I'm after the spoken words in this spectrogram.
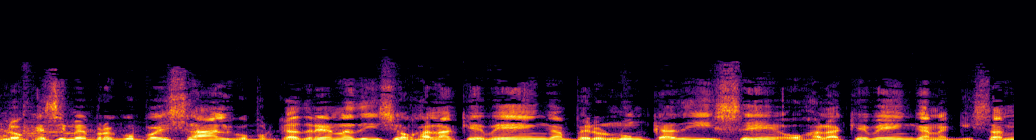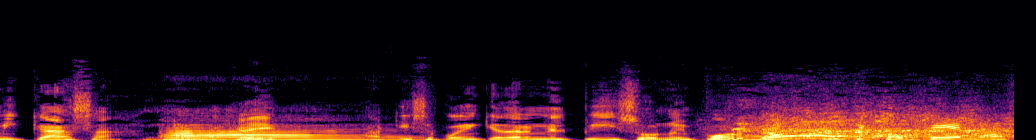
Lo que sí me preocupa es algo, porque Adriana dice, ojalá que vengan, pero nunca dice, ojalá que vengan, aquí está mi casa. ¿no? Ah. Aquí, aquí se pueden quedar en el piso, no No, importa. te congelas.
